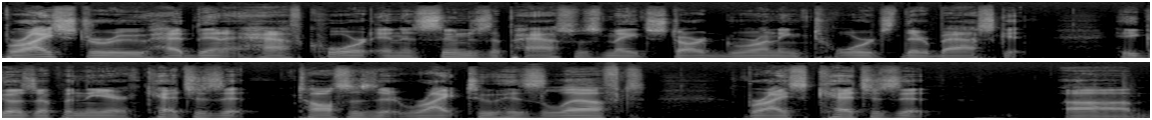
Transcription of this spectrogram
Bryce Drew had been at half court, and as soon as the pass was made, started running towards their basket. He goes up in the air, catches it, tosses it right to his left. Bryce catches it. Um,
